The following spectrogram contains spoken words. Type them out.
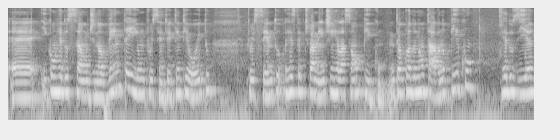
É, e com redução de 91% e 88%, respectivamente, em relação ao pico. Então, quando não estava no pico, reduzia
